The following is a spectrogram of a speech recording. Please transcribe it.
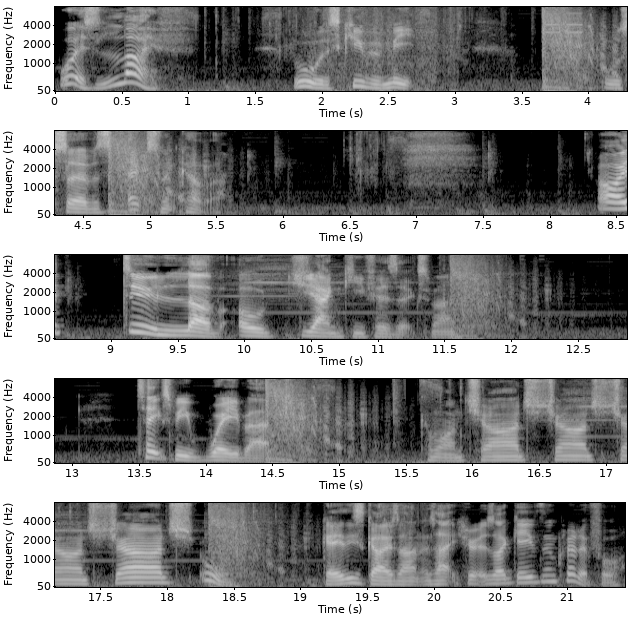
What is life? Ooh, this cube of meat will serve as excellent cover. Oh, I do love old janky physics, man. Takes me way back. Come on, charge, charge, charge, charge. Ooh. Okay, these guys aren't as accurate as I gave them credit for.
